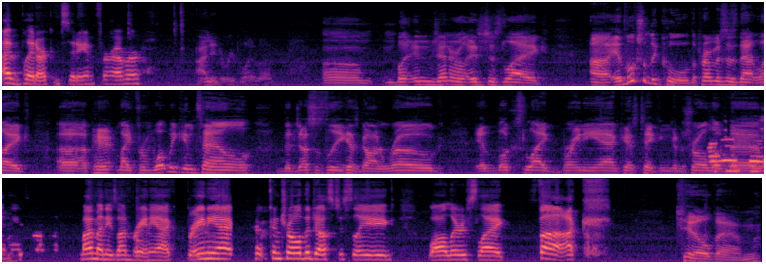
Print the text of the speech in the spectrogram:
I haven't played Arkham City in forever. I need to replay that. Um, but in general, it's just like uh, it looks really cool. The premise is that like uh, apparent like from what we can tell, the Justice League has gone rogue. It looks like Brainiac has taken control of them. money's on- My money's on Brainiac. Brainiac took control of the Justice League. Waller's like, fuck. Kill them.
